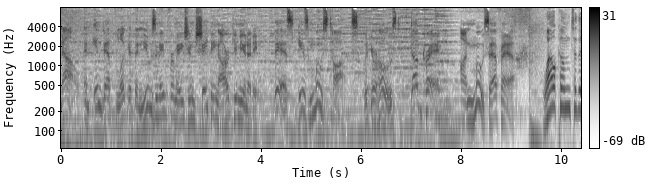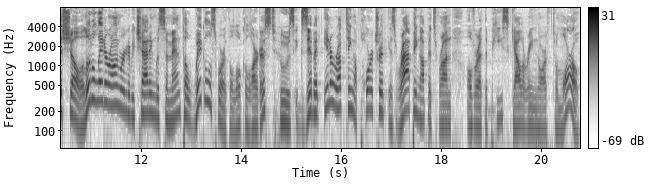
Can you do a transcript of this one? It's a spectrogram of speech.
Now, an in-depth look at the news and information shaping our community. This is Moose Talks with your host, Doug Craig on Moose FM. Welcome to the show. A little later on, we're going to be chatting with Samantha Wigglesworth, a local artist whose exhibit Interrupting a Portrait is wrapping up its run over at the Peace Gallery North tomorrow.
